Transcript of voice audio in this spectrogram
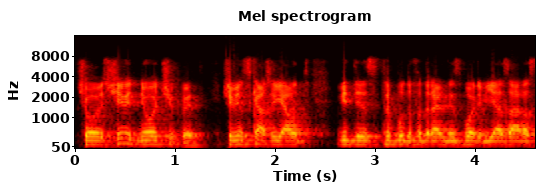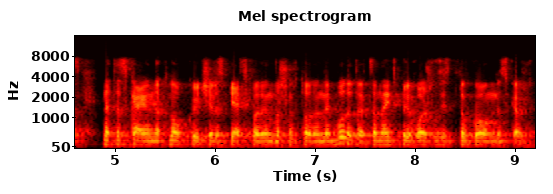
Чого ще від нього очікуєте? Що він скаже: я от від з трибуни федеральних зборів я зараз натискаю на кнопку і через 5 хвилин Вашингтона не буде, так це навіть Пригожин зі Стрілковим не скаже.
